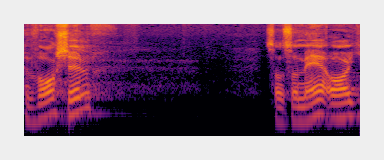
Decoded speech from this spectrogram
vår skyld, sånn som vi òg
